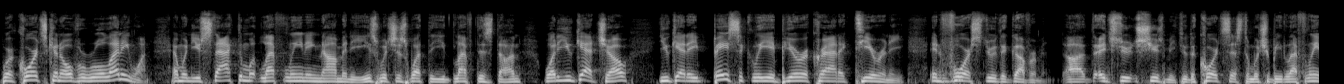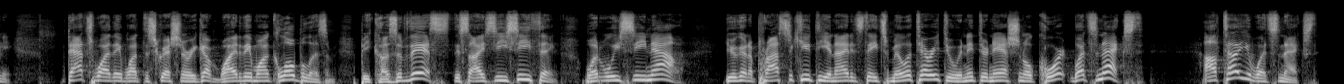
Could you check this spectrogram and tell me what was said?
where courts can overrule anyone. And when you stack them with left-leaning nominees, which is what the left has done, what do you get, Joe? You get a basically a bureaucratic tyranny enforced through the government. Uh, excuse me, through the court system, which would be left-leaning. That's why they want discretionary government. Why do they want globalism? Because of this, this ICC thing. What we see now? You're going to prosecute the United States military through an international court? What's next? I'll tell you what's next.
